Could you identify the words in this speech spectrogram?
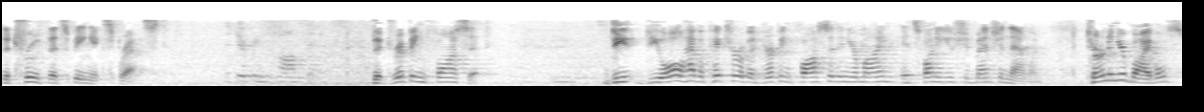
the truth that's being expressed. The dripping faucet. The dripping faucet. Do you, do you all have a picture of a dripping faucet in your mind? It's funny you should mention that one. Turn in your Bibles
